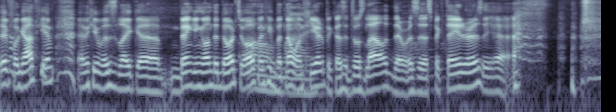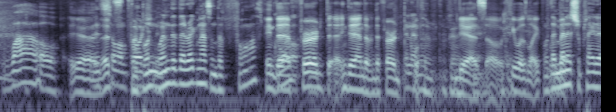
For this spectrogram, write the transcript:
they forgot him, and he was like uh, banging on the door to open Oh him, but no one here because it was loud. There was uh, spectators. Yeah, Wow. yeah. It's that's so But when, when did they recognize in the fourth? in the third, uh, in the end of the third. In the- quarter. Okay, yeah, okay. so he was like. Well, they managed to play the,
